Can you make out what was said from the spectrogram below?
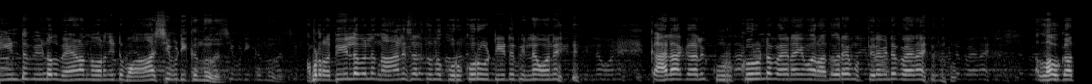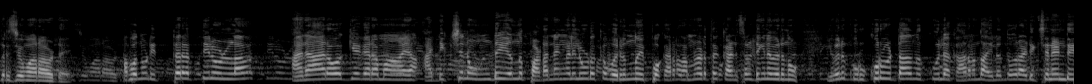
വീണ്ടും വീണ്ടും അത് വേണമെന്ന് പറഞ്ഞിട്ട് വാശി പിടിക്കുന്നത്. അപ്പോൾ റബി ലെവലിൽ നാല് സ്ഥലത്ത് നിന്ന് കുറുക്കുറു കിട്ടിയിട്ട് പിന്നെ ഓനെ കാലാകാലം കുറുക്കുറുന്റെ ഫാനായി മാറും. അതുവരെ മുത്തിനവിന്റെ ഫാനായിരുന്നു അള്ളാഹു കാത്തിരിച്ചുമാറാവട്ടെ അപ്പൊ അതുകൊണ്ട് ഇത്തരത്തിലുള്ള അനാരോഗ്യകരമായ അഡിക്ഷൻ ഉണ്ട് എന്ന് പഠനങ്ങളിലൂടെ ഒക്കെ വരുന്നു ഇപ്പോൾ കാരണം നമ്മുടെ അടുത്ത് കൺസൾട്ടിങ്ങിന് വരുന്നു. ഇവന് കുറുക്കുറു കിട്ടാതെ നിൽക്കൂല. കാരണം എന്താ? അതിലെന്തോ ഒരു അഡിക്ഷൻ ഉണ്ട്.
